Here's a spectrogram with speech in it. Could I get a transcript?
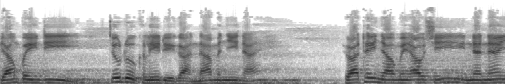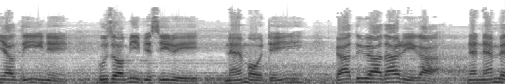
ဗျောင်ပိန်တီကျုပ်တို့ကလေးတွေကနားမကြီးနိုင်ရွာထိတ်ညောင်ပင်အောက်ရှိနန်းနန်းရောက်သည်နှင့်ပူဇော်မိပစ္စည်းတွေနန်းပေါ်တင်ရွာသူရွာသားတွေက နန်းနန်းပဲ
